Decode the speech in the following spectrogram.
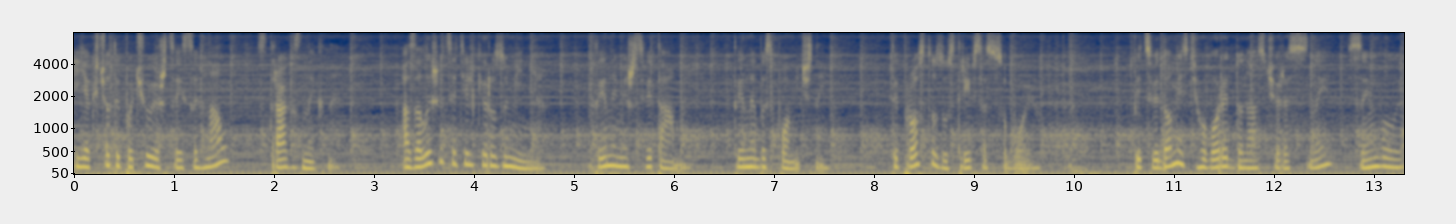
І якщо ти почуєш цей сигнал, страх зникне. А залишиться тільки розуміння: ти не між світами, ти не безпомічний, ти просто зустрівся з собою. Підсвідомість говорить до нас через сни, символи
